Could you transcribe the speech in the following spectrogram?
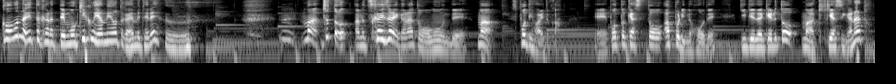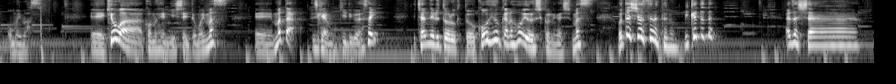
こんなん言ったからってもう聞くやめようとかやめてね。うん。まあ、ちょっと、あの、使いづらいかなと思うんで、まあ、Spotify とか、えー、ポッドキャストアプリの方で聞いていただけると、まあ、聞きやすいかなと思います。えー、今日はこの辺にしたいと思います。えー、また次回も聞いてください。チャンネル登録と高評価の方よろしくお願いします。私はそなたの味方だあざしたー。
